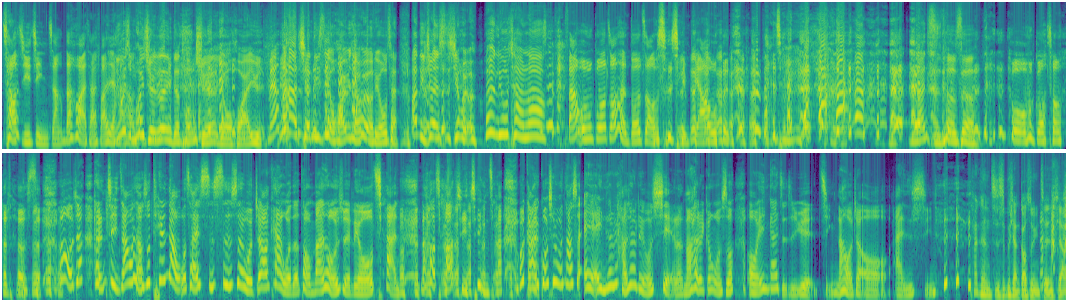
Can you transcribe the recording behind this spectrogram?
超级紧张，但后来才发现，你 为什么会觉得你的同学有怀孕？没有，因为他的前提是有怀孕才会有流产啊！你居然是先怀孕，哎，流产了。反正我们国中很多这种事情，不要问。男子特色，我们国中的特色。然后我就很紧张，我想说，天哪，我才十四岁，我就要看我的同班同学流产，然后超级紧张。我赶快过去问他说：“哎、欸、哎、欸，你那边好像流血了。”然后他就跟我说：“哦，应该只是月经。”然后我就哦安心。他可能只是不想告诉你真相。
